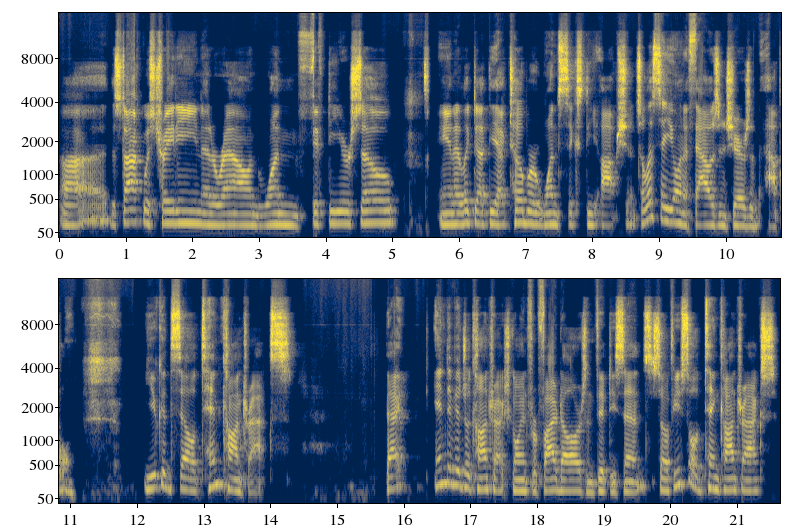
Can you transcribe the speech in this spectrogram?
uh, the stock was trading at around 150 or so. And I looked at the October 160 option. So, let's say you own a thousand shares of Apple. You could sell 10 contracts. That individual contract's going for $5.50. So, if you sold 10 contracts,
